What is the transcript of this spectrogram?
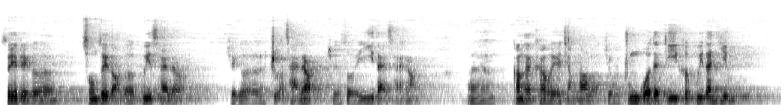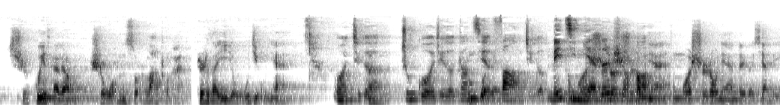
所以这个从最早的硅材料，这个锗材料，这是作为一代材料。嗯，刚才开会也讲到了，就是中国的第一颗硅单晶。是硅材料，是我们所拉出来的。这是在一九五九年。哇，这个中国这个刚解放这个没几年的时候，十周年，中国十周年这个献礼，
